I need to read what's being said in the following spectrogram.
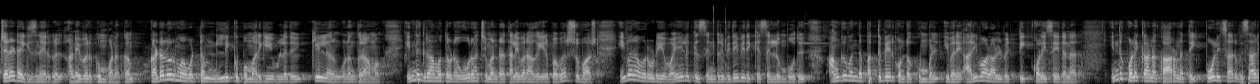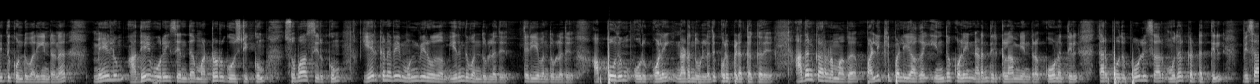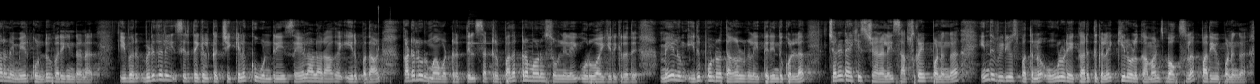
சென்னை டைகிஸ் அனைவருக்கும் வணக்கம். கடலூர் மாவட்டம் நெல்லிக்குப்பம் அருகே உள்ளது கீழரங்குணம் கிராமம். இந்த கிராமத்தோட ஊராட்சி மன்ற தலைவராக இருப்பவர் சுபாஷ். இவர் அவருடைய வயலுக்கு சென்று விதை விதைக்க செல்லும் போது அங்கு வந்த பத்து பேர் கொண்ட கும்பல் இவரை அறிவாளால் வெட்டி கொலை செய்தனர். இந்த கொலைக்கான காரணத்தை போலீசார் விசாரித்து கொண்டு வருகின்றனர். மேலும் அதே ஊரை சேர்ந்த மற்றொரு கோஷ்டிக்கும் சுபாஷிற்கும் ஏற்கனவே முன்விரோதம் இருந்து வந்துள்ளது தெரிய வந்துள்ளது. அப்போதும் ஒரு கொலை நடந்துள்ளது குறிப்பிடத்தக்கது. அதன் காரணமாக பழிக்கு பழியாக இந்த கொலை நடந்திருக்கலாம் என்ற கோணத்தில் தற்போது போலீசார் முதற்கட்டத்தில் விசாரணை மேற்கொண்டு வருகின்றனர். இவர் விடுதலை சிறுத்தைகள் கட்சி கிழக்கு ஒன்றிய செயலாளராக இருப்பதால் கடலூர் மாவட்டத்தில் சற்று பதற்றமான சூழ்நிலை உருவாகியிருக்கிறது. மேலும் இது போன்ற தகவல்களை தெரிந்து கொள்ள சென்னை சேனலை சப்ஸ்கிரைப் பண்ணுங்கள் இந்த வீடியோஸ் பற்றின உங்களுடைய கருத்துக்களை கீழே உள்ள கமெண்ட்ஸ் பாக்ஸில் பதிவு பண்ணுங்கள்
